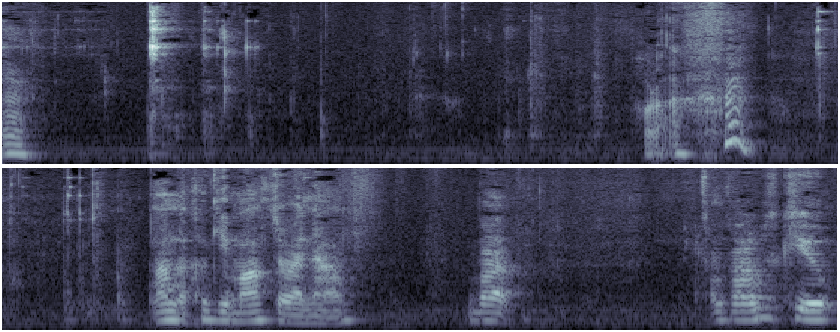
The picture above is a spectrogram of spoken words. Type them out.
Mm. Hold on. I'm the cookie monster right now. But I thought it was cute.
